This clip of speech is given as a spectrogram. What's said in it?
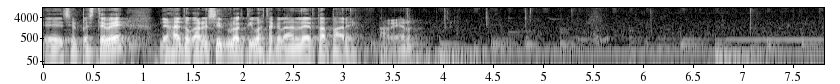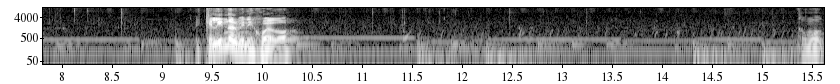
eh, si el pez te ve, deja de tocar el círculo activo hasta que la alerta pare. A ver. Qué lindo el minijuego. ¿Cómo?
